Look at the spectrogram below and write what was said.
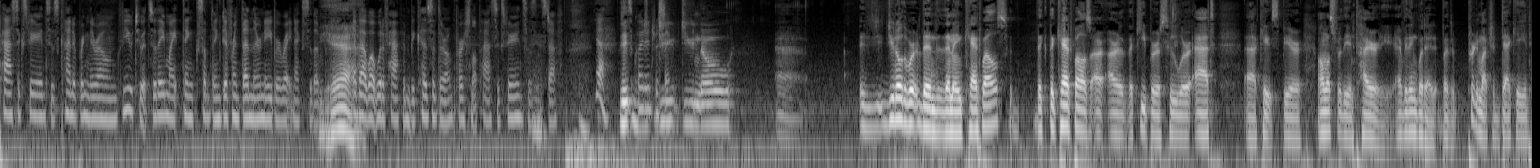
past experiences, kind of bring their own view to it. So they might think something different than their neighbor right next to them yeah. about what would have happened because of their own personal past experiences and stuff. Yeah, it's quite interesting. Do you, do you know? Uh, do you know the word the, the name Cantwells? the, the Cantwells are, are the keepers who were at uh, Cape Spear almost for the entirety, everything but a, but pretty much a decade.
